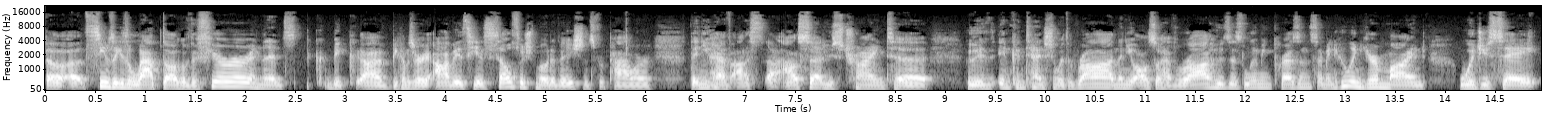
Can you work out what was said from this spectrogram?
a, uh, uh, seems like he's a lapdog of the Fuhrer, and then it uh, becomes very obvious he has selfish motivations for power. Then you have Aus- uh, who's trying to, who is in contention with Ra, and then you also have Ra, who's this looming presence. I mean, who in your mind would you say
